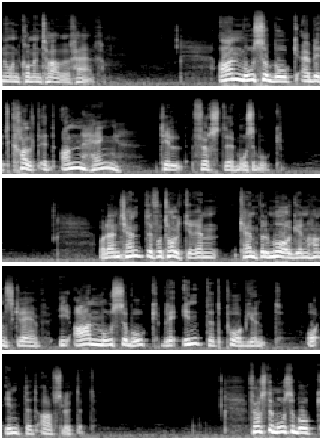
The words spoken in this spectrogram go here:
noen kommentarer her. Annen Mosebok er blitt kalt et anheng til første Mosebok. Og den kjente fortolkeren Campbell Morgan han skrev i annen Mosebok ble intet påbegynt og intet avsluttet. Første Mosebok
